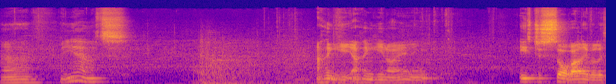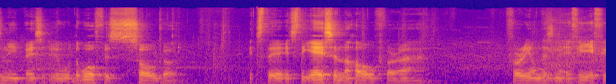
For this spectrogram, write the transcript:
Um, yeah, that's. I think he. I think you know. He's just so valuable, isn't he? Basically, the, the wolf is so good. It's the it's the ace in the hole for uh, for Eon, isn't it? If he if he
